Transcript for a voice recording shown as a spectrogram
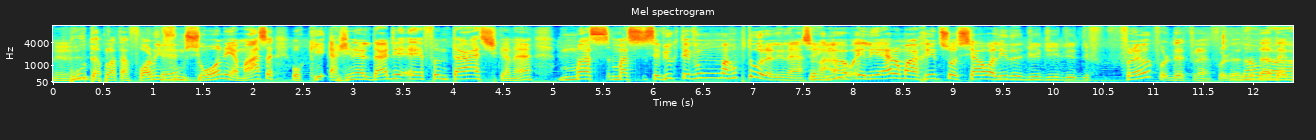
É. puta plataforma e É. funciona e é massa. Ok, a genialidade é, é fantástica, né? Mas, mas você viu que teve uma ruptura ali, né? Sim. Ele era uma rede social ali de, de, de- de Frankfurt, de Frankfurt, Não, da- da, da-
